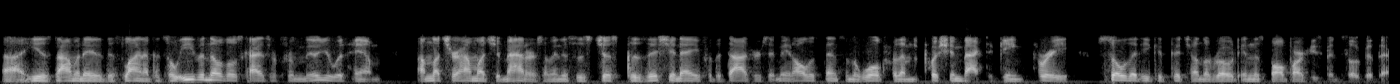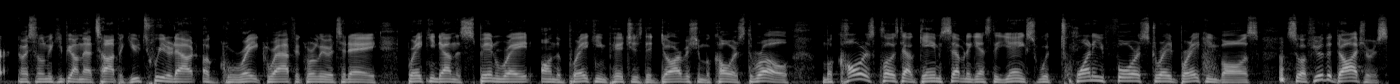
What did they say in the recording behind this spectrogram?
Uh, he has dominated this lineup. And so even though those guys are familiar with him, I'm not sure how much it matters. I mean, this is just position A for the Dodgers. It made all the sense in the world for them to push him back to game three so that he could pitch on the road in this ballpark. He's been so good there. All right, so let me keep you on that topic. You tweeted out a great graphic earlier today breaking down the spin rate on the breaking pitches that Darvish and McCullers throw. McCullers closed out game seven against the Yanks with 24 straight breaking balls. So if you're the Dodgers,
